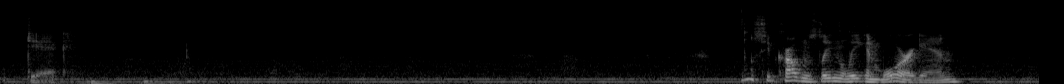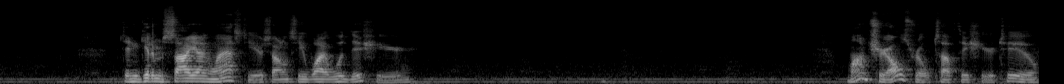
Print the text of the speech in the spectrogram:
You dick. Steve Carlton's leading the league in war again. Didn't get him Cy Young last year, so I don't see why it would this year. Montreal's real tough this year, too.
